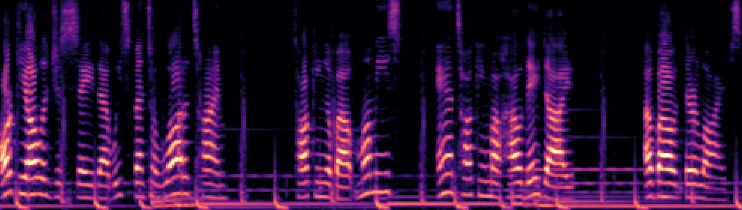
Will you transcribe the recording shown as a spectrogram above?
Archaeologists say that we spent a lot of time talking about mummies and talking about how they died, about their lives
